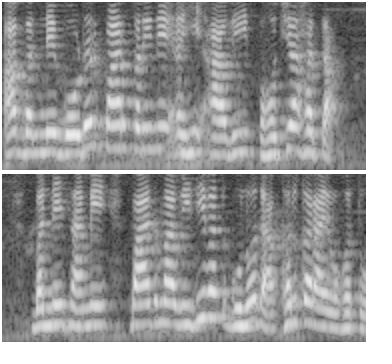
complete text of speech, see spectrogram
આ બંને બોર્ડર પાર કરીને અહીં આવી પહોંચ્યા હતા. બંને સામે બાદમાં વિધિવત ગુનો દાખલ કરાયો હતો.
